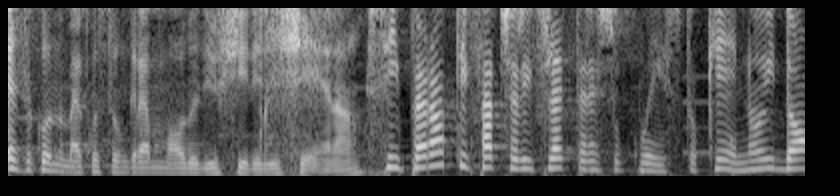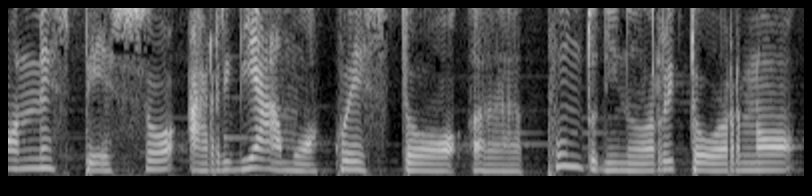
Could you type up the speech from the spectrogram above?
E secondo me questo è un gran modo di uscire di scena. Sì, però ti faccio riflettere su questo, che noi donne spesso arriviamo a questo uh, punto di non ritorno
